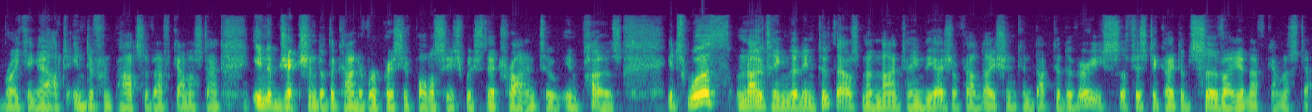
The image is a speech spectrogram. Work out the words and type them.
breaking out in different parts of Afghanistan in objection to the kind of repressive policies which they're trying to impose. It's worth noting that in 2019, the Asia Foundation conducted a very sophisticated survey in Afghanistan,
